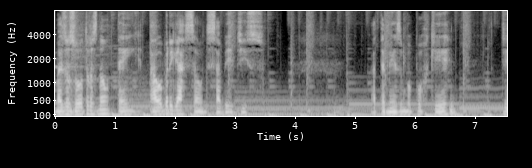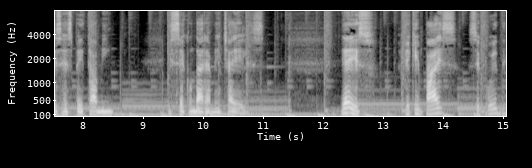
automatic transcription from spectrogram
Mas os outros não têm a obrigação de saber disso. Até mesmo porque diz respeito a mim e secundariamente a eles. E é isso. Fique em paz, se cuide,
